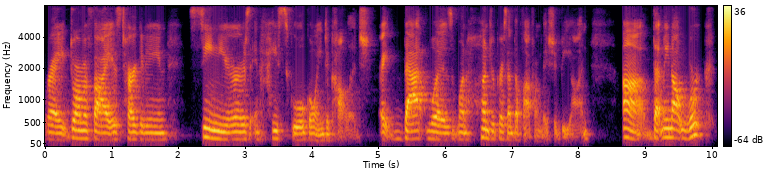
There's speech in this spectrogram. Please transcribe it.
right? Dormify is targeting seniors in high school going to college, right? That was 100% the platform they should be on. Um, that may not work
